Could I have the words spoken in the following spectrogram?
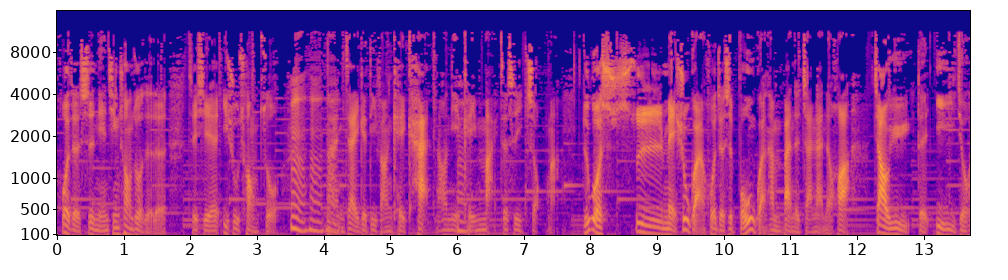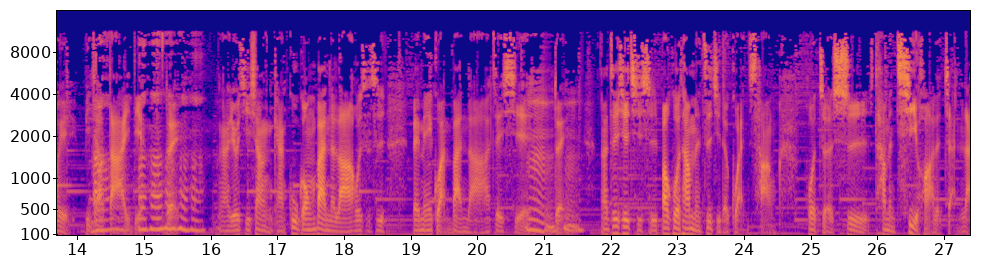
或者是年轻创作者的这些艺术创作。嗯嗯那你在一个地方可以看，然后你也可以买，这是一种嘛。如果是美术馆或者是博物馆他们办的展览的话，教育的意义就会比较大一点。对，哼哼那尤其像你看故宫办的啦，或者是北美馆办的啊这些，嗯，对，嗯那这些其实包括他们自己的馆藏，或者是他们企划的展览，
